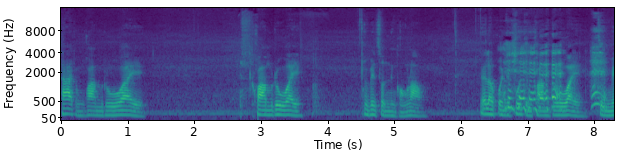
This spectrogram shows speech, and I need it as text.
ชาติของความรวย ความรวยมันเป็นส่วนหนึ่งของเรา แล้วเราควรจะพูดถึงความรวย จริงไหม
